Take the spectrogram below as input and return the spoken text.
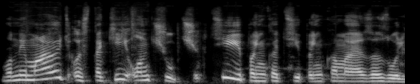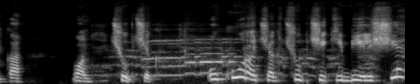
вони мають ось такий он чубчик. Ціпонька, ціпонька моя зазулька. Вон чубчик. У курочок чубчики більші,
